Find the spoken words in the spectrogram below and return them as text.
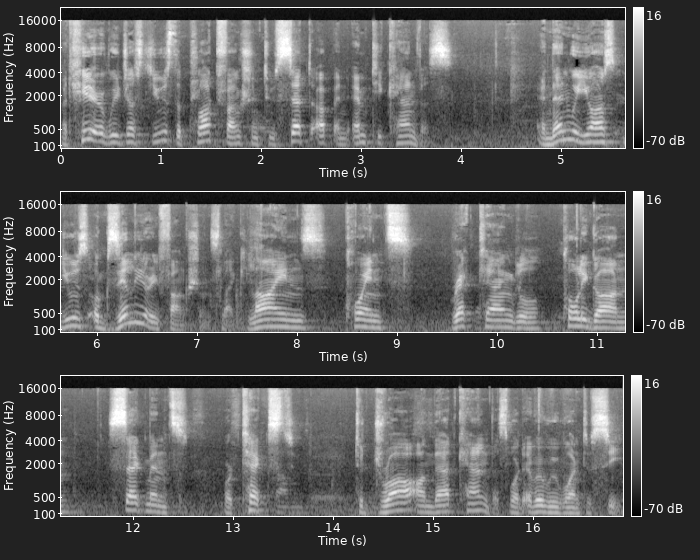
But here we just use the plot function to set up an empty canvas. And then we use, use auxiliary functions like lines, points, rectangle, polygon, segments, or text to draw on that canvas whatever we want to see.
